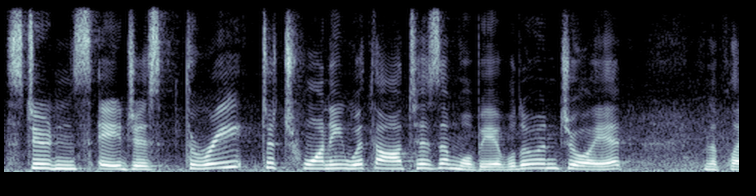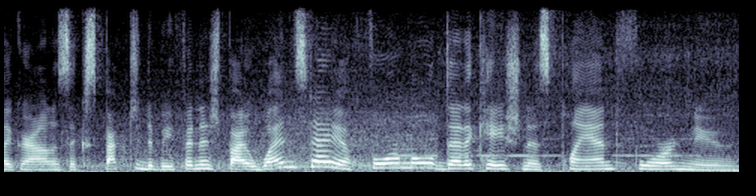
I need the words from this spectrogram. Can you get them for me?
Students ages 3 to 20 with autism will be able to enjoy it. And the playground is expected to be finished by Wednesday. A formal dedication is planned for noon.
